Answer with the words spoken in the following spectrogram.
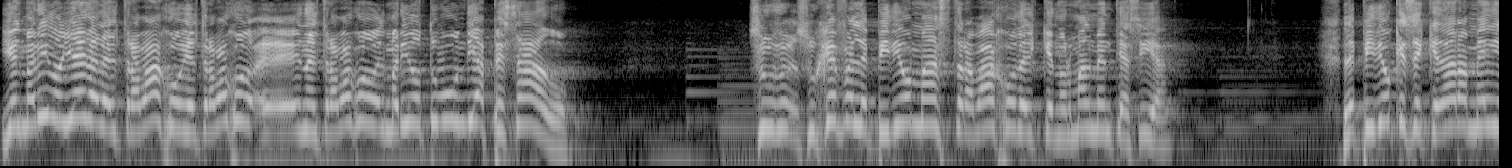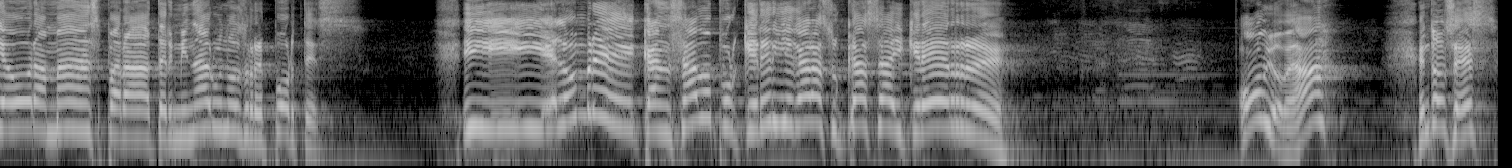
Y el marido llega del trabajo y el trabajo, eh, en el trabajo el marido tuvo un día pesado. Su, su, jefe le pidió más trabajo del que normalmente hacía. Le pidió que se quedara media hora más para terminar unos reportes. Y el hombre cansado por querer llegar a su casa y querer... Obvio, ¿verdad? Entonces,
